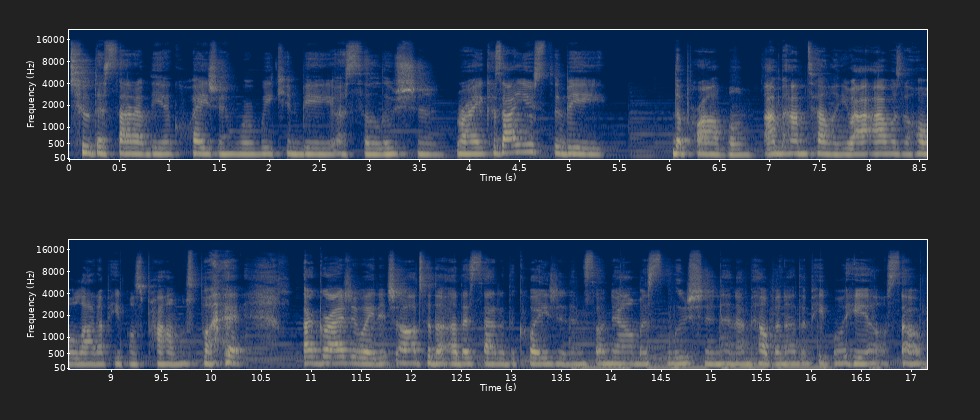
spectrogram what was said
to the side of the equation where we can be a solution, right? Because I used to be the problem. I'm, I'm telling you, I, I was a whole lot of people's problems, but I graduated y'all to the other side of the equation. And so now I'm a solution and I'm helping other people heal. So,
